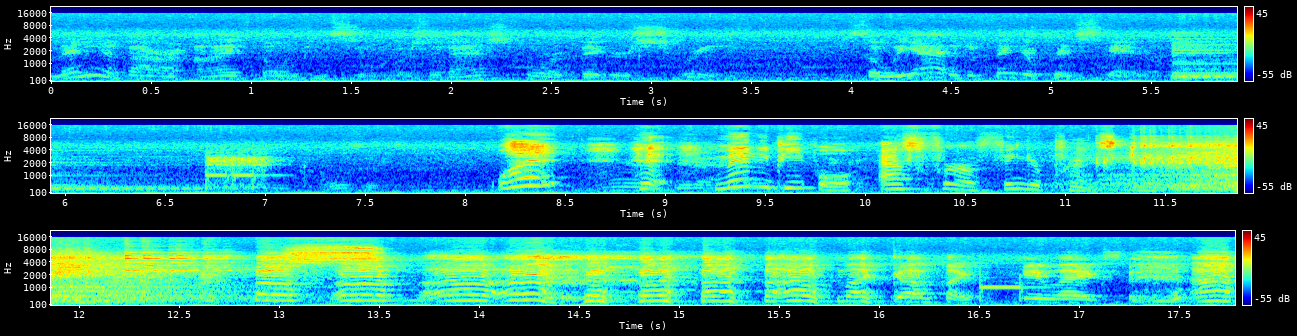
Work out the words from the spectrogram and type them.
Many of our iPhone consumers have asked for a bigger screen, so we added a fingerprint scanner. What? Many people ask for a fingerprint scanner. oh my god, my legs. Ah,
